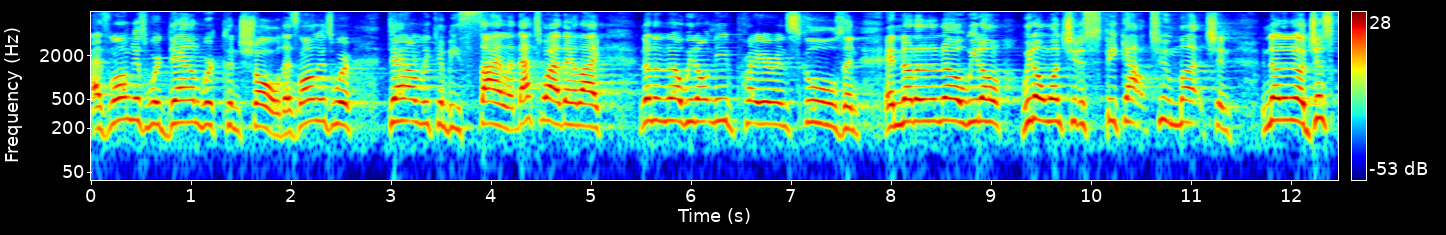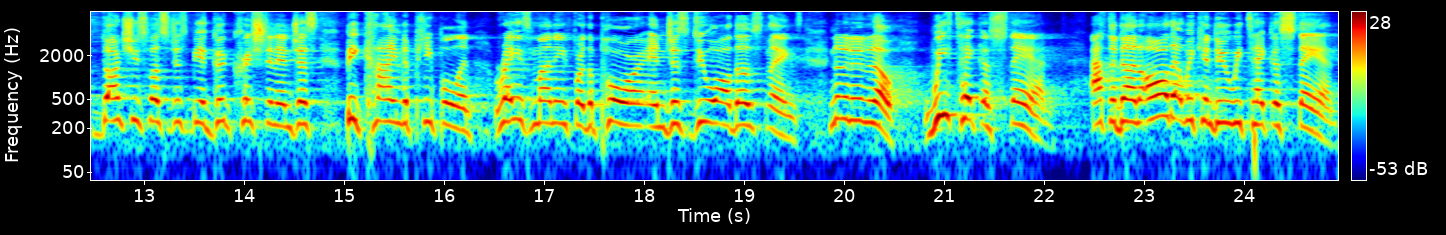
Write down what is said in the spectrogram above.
as long as we're down, we're controlled. As long as we're down, we can be silent. That's why they're like, no, no, no, we don't need prayer in schools. And, and no, no, no, no, we don't, we don't want you to speak out too much. And no, no, no, just aren't you supposed to just be a good Christian and just be kind to people and raise money for the poor and just do all those things? No, no, no, no, no. We take a stand. After done all that we can do, we take a stand.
